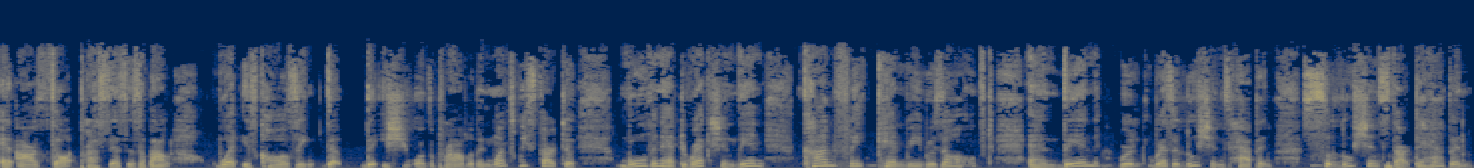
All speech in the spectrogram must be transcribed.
and our thought processes about what is causing the the issue or the problem. And once we start to move in that direction, then conflict can be resolved. And then re- resolutions happen. Solutions start to happen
